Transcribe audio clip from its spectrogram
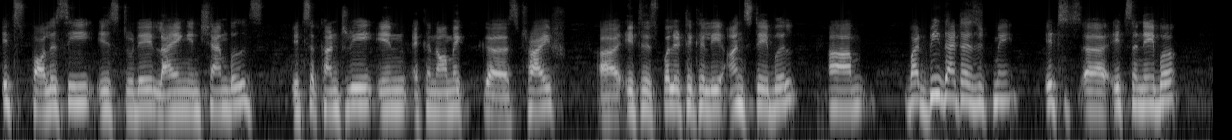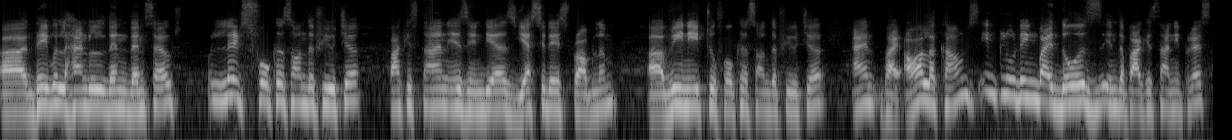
its policy is today lying in shambles. It's a country in economic uh, strife. Uh, it is politically unstable. Um, but be that as it may, it's, uh, it's a neighbor. Uh, they will handle them themselves. Let's focus on the future. Pakistan is India's yesterday's problem. Uh, we need to focus on the future. And by all accounts, including by those in the Pakistani press,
